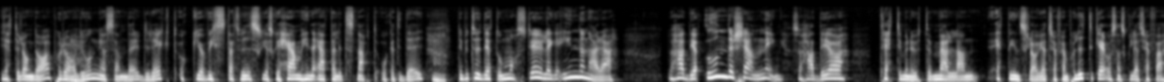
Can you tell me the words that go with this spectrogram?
jättelång dag på radion, jag sänder direkt och jag visste att vi, jag skulle hem, hinna äta lite snabbt, åka till dig. mm, Det betyder att då måste jag ju lägga in den här, då hade jag under sändning, så hade jag 30 minuter mellan ett inslag, jag träffade en politiker och sen skulle jag träffa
